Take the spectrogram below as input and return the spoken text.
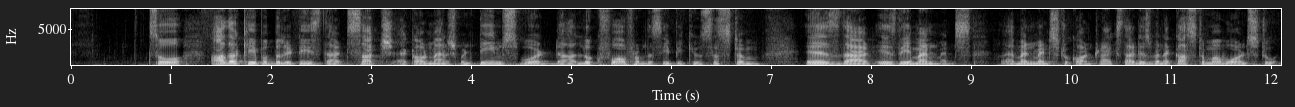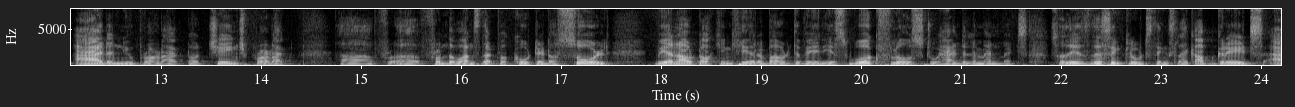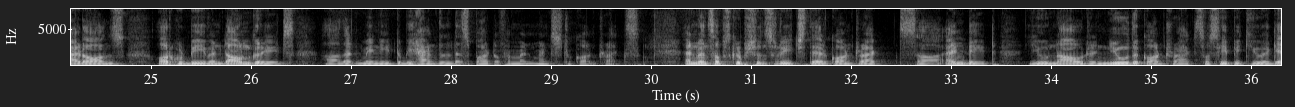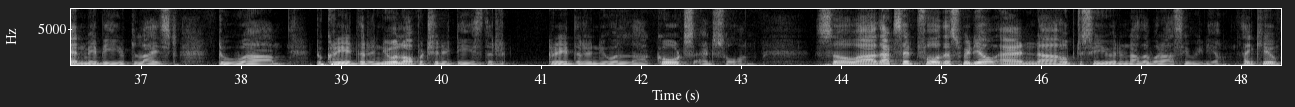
So other capabilities that such account management teams would uh, look for from the CPQ system is that is the amendments amendments to contracts that is when a customer wants to add a new product or change product uh, uh, from the ones that were quoted or sold we are now talking here about the various workflows to handle amendments. So this, this includes things like upgrades, add-ons, or could be even downgrades uh, that may need to be handled as part of amendments to contracts. And when subscriptions reach their contract's uh, end date, you now renew the contract. So CPQ again may be utilized to um, to create the renewal opportunities, the create the renewal uh, quotes, and so on. So uh, that's it for this video and uh, hope to see you in another Varasi video. Thank you.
